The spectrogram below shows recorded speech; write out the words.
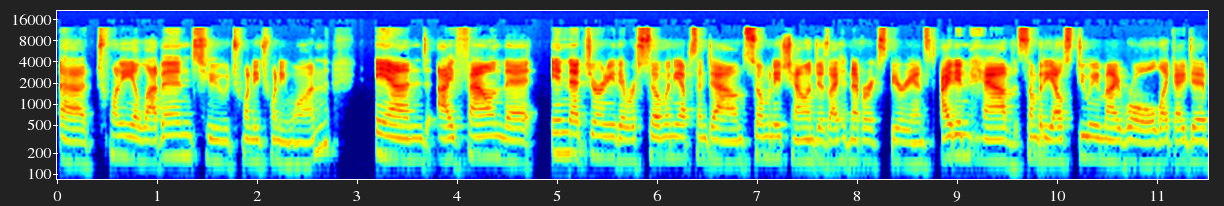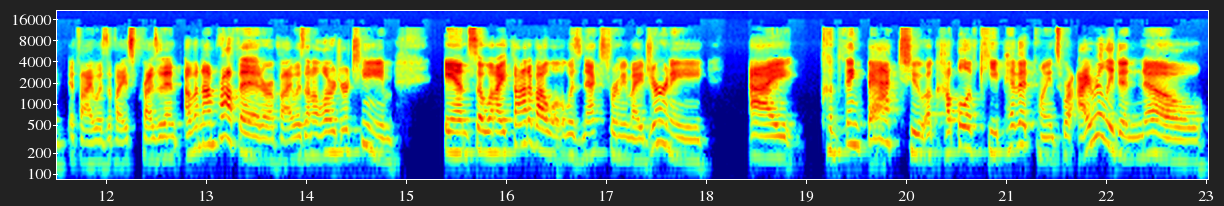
uh, 2011 to 2021. And I found that in that journey, there were so many ups and downs, so many challenges I had never experienced. I didn't have somebody else doing my role like I did if I was a vice president of a nonprofit or if I was on a larger team. And so when I thought about what was next for me, my journey, I could think back to a couple of key pivot points where I really didn't know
